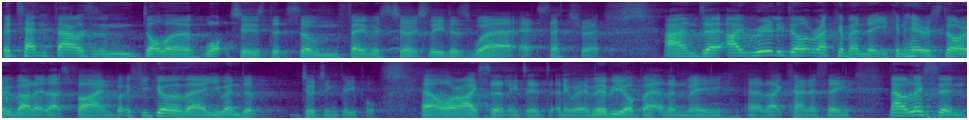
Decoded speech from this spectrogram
the $10,000 watches that some famous church leaders wear, etc. And uh, I really don't recommend it. You can hear a story about it, that's fine. But if you go there, you end up judging people. Uh, or I certainly did. Anyway, maybe you're better than me, uh, that kind of thing. Now, listen,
